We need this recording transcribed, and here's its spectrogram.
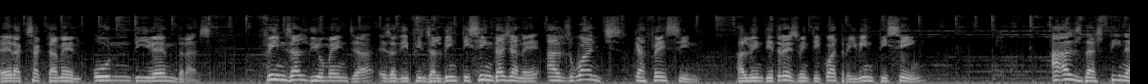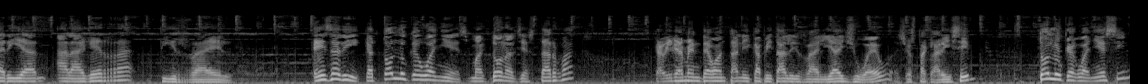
era exactament un divendres fins al diumenge, és a dir, fins al 25 de gener, els guanys que fessin el 23, 24 i 25 els destinarien a la guerra d'Israel. És a dir, que tot el que guanyés McDonald's i Starbucks, que evidentment deuen tenir capital israelià i jueu, això està claríssim, tot el que guanyessin,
